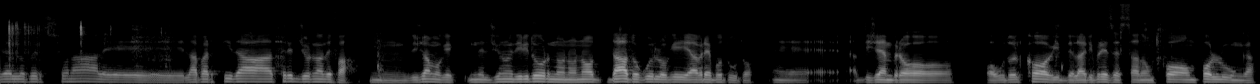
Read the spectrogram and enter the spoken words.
livello personale, la partita tre giornate fa. Mm, diciamo che nel girone di ritorno non ho dato quello che avrei potuto. Eh, a dicembre ho, ho, avuto il Covid, la ripresa è stata un po', un po', lunga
